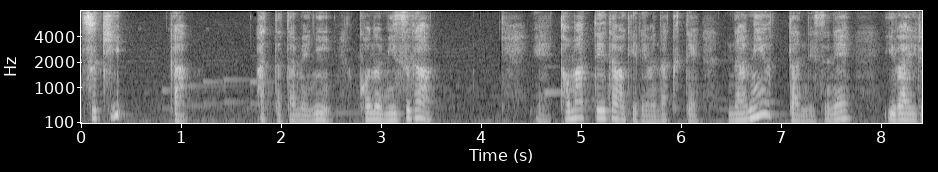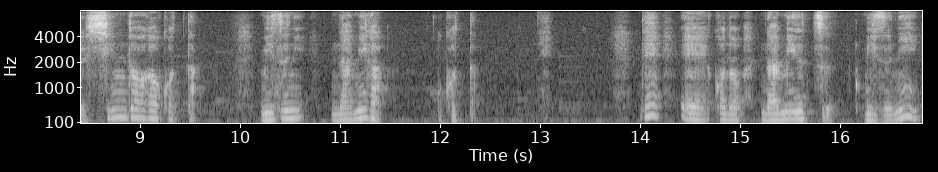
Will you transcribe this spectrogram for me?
月があったためにこの水が、えー、止まっていたわけではなくて波打ったんですね。いわゆる振動が起こった。水に波が起こった、ね、で、えー、この波打つ水に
